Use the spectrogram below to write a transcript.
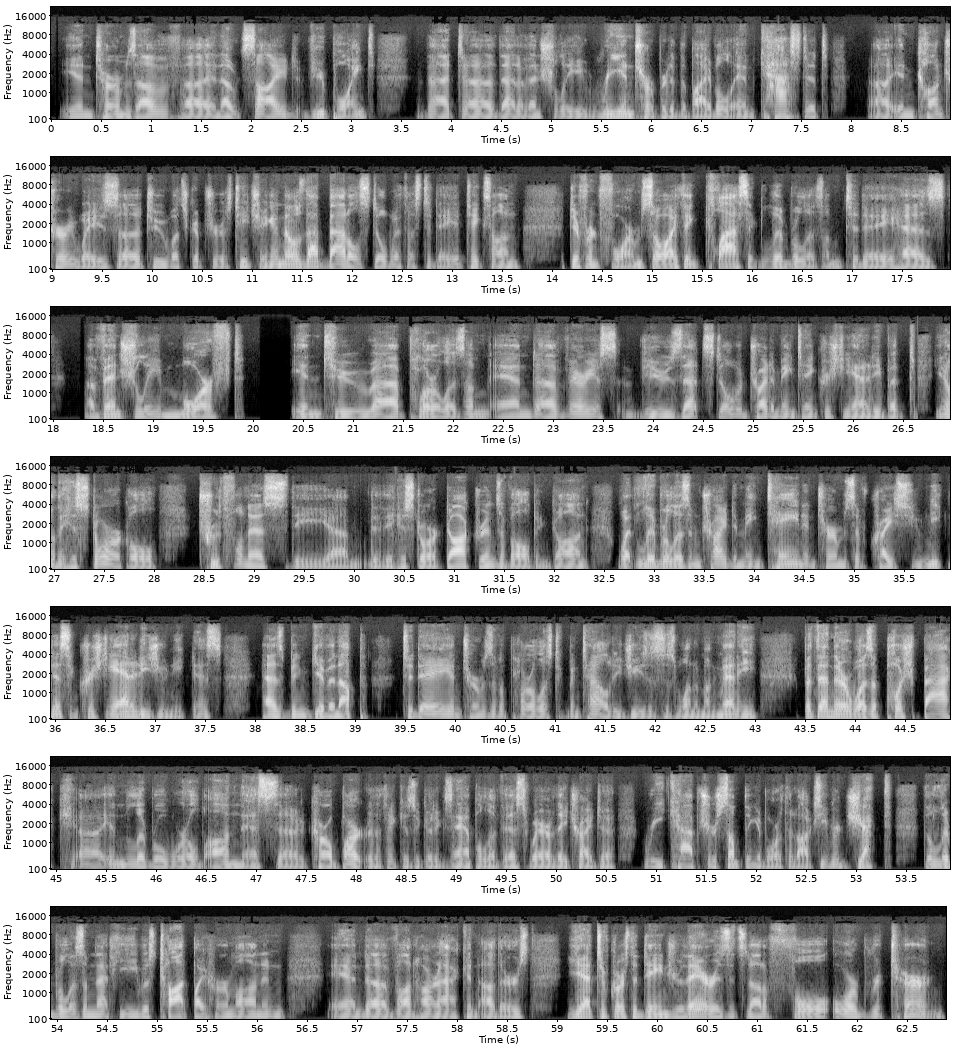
in terms of uh, an outside viewpoint that uh, that eventually reinterpreted the Bible and cast it uh, in contrary ways uh, to what scripture is teaching. And those that battle is still with us today. It takes on different forms. So I think classic liberalism today has eventually morphed into uh, pluralism and uh, various views that still would try to maintain Christianity, but you know the historical truthfulness, the, um, the, the historic doctrines have all been gone. What liberalism tried to maintain in terms of Christ's uniqueness and Christianity's uniqueness has been given up today in terms of a pluralistic mentality. Jesus is one among many. But then there was a pushback uh, in the liberal world on this. Uh, Karl Barth, I think, is a good example of this, where they tried to recapture something of orthodoxy, reject the liberalism that he was taught by Hermann and and uh, von Harnack and others. Yet, of course, the danger there is it's not a full orb return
